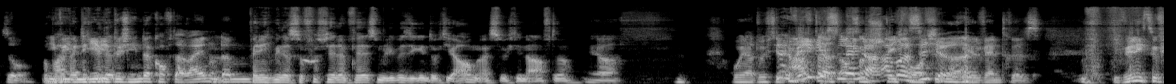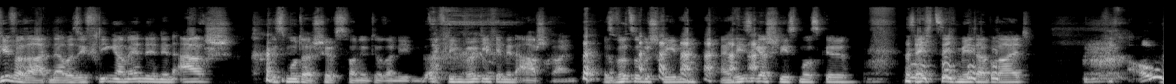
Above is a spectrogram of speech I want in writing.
So. Wobei, wenn ich gehen mir das- durch den Hinterkopf da rein und dann. Wenn ich mir das so vorstelle, dann fällt es mir lieber, sie gehen durch die Augen als durch den After. Ja. Oh ja, durch den Der Weg After ist ist auch so ein länger, aber Stichwort für sicherer. Uriel Ventris. Ich will nicht zu viel verraten, aber sie fliegen am Ende in den Arsch des Mutterschiffs von den Tyranniden. Sie fliegen wirklich in den Arsch rein. Es wird so beschrieben, ein riesiger Schließmuskel, 60 Meter breit. Oh!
